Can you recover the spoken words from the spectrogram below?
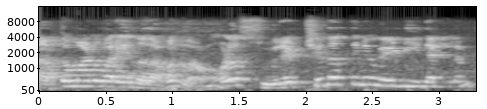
തത്വമാണ് പറയുന്നത്. അപ്പം നമ്മളെ സുരക്ഷിതത്തിന് വേണ്ടി ഇതെല്ലാം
